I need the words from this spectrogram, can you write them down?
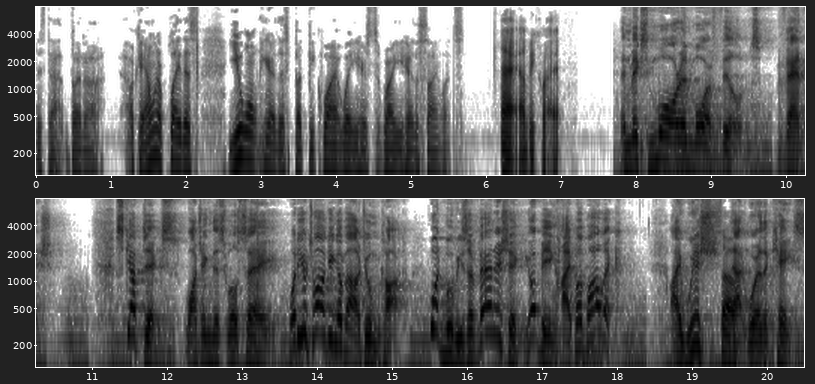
is that. But uh, okay, I'm going to play this. You won't hear this, but be quiet while you hear while you hear the silence. All right, I'll be quiet. And makes more and more films vanish. Skeptics watching this will say, What are you talking about, Doomcock? What movies are vanishing? You're being hyperbolic. I wish So- that were the case.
